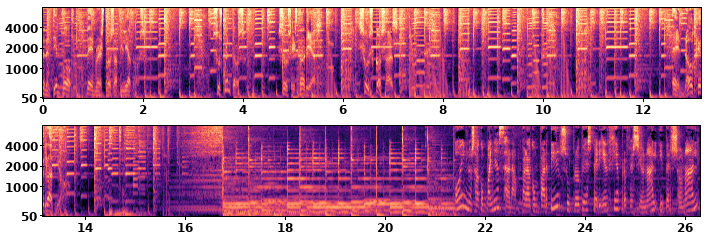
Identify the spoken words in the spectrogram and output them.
En el tiempo de nuestros afiliados. Sus cuentos, sus historias, sus cosas. En Oje Radio. Hoy nos acompaña Sara para compartir su propia experiencia profesional y personal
